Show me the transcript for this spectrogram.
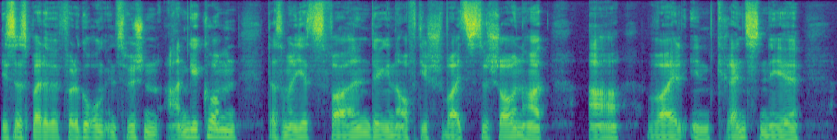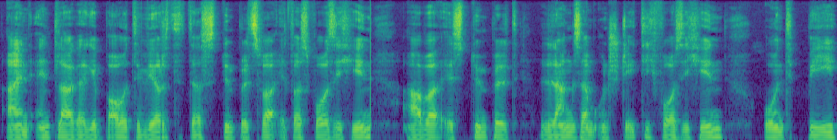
Ist es bei der Bevölkerung inzwischen angekommen, dass man jetzt vor allen Dingen auf die Schweiz zu schauen hat? A, weil in Grenznähe ein Endlager gebaut wird. Das dümpelt zwar etwas vor sich hin, aber es dümpelt langsam und stetig vor sich hin. Und B,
